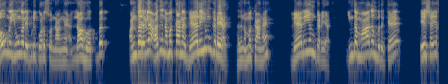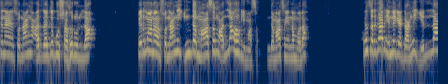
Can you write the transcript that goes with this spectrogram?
அவங்க இவங்களை எப்படி குறை சொன்னாங்க? அல்லாஹு அக்பர். அன்பர்களே அது நமக்கான வேலையும் கிடையாது. அது நமக்கான வேலையும் கிடையாது. இந்த மாதம் இருக்க ஏ ஷைஹ்னா சொன்னாங்க அர் ரஜபு ஷஹருல்லா. பெருமானார் சொன்னாங்க இந்த மாசம் அல்லாஹுடைய மாசம். இந்த மாசம் என்ன போதா ஏன் சர்க்கார் என்ன கேட்டாங்க? எல்லா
